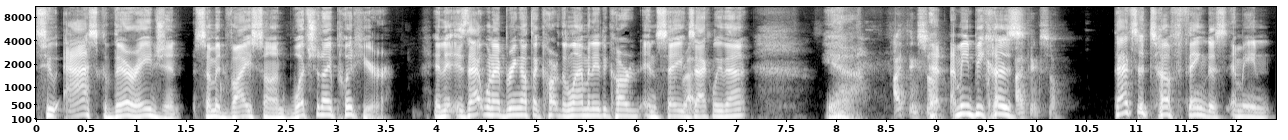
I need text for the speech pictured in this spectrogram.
to ask their agent some advice on what should I put here. And is that when I bring out the card, the laminated card, and say Right. exactly that? Yeah, I think so. That- I mean, because I think so. that's a tough thing to. I mean,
